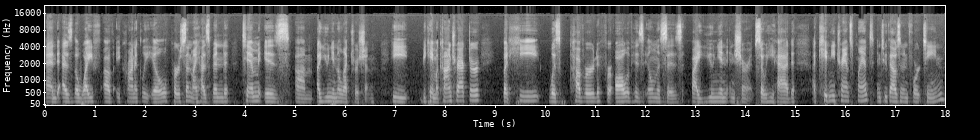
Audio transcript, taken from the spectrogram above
and as the wife of a chronically ill person. My husband, Tim, is um, a union electrician. He became a contractor, but he was covered for all of his illnesses by union insurance. So he had a kidney transplant in 2014.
